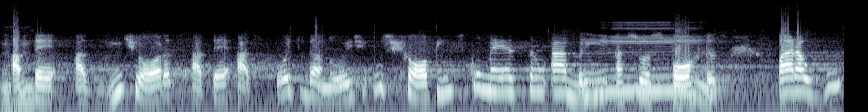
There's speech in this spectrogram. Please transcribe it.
uhum. até às 20 horas, até às 8 da noite, os shoppings começam a abrir as suas portas para alguns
